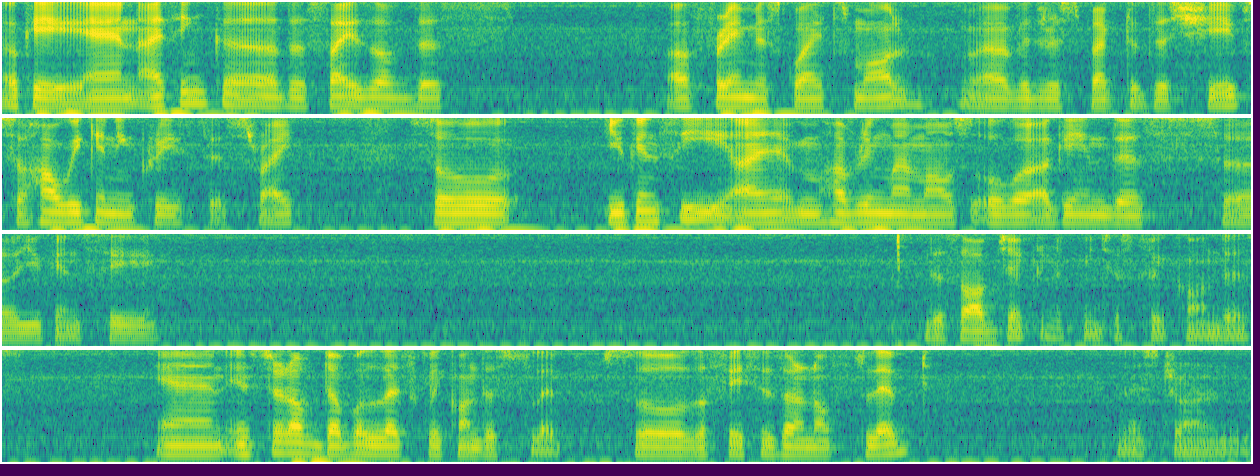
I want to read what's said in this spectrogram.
Okay and I think uh, the size of this uh, frame is quite small uh, with respect to this shape. So how we can increase this right? So you can see I am hovering my mouse over again this uh, you can see this object. Let me just click on this and instead of double let's click on this flip. So the faces are now flipped. Let's turn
